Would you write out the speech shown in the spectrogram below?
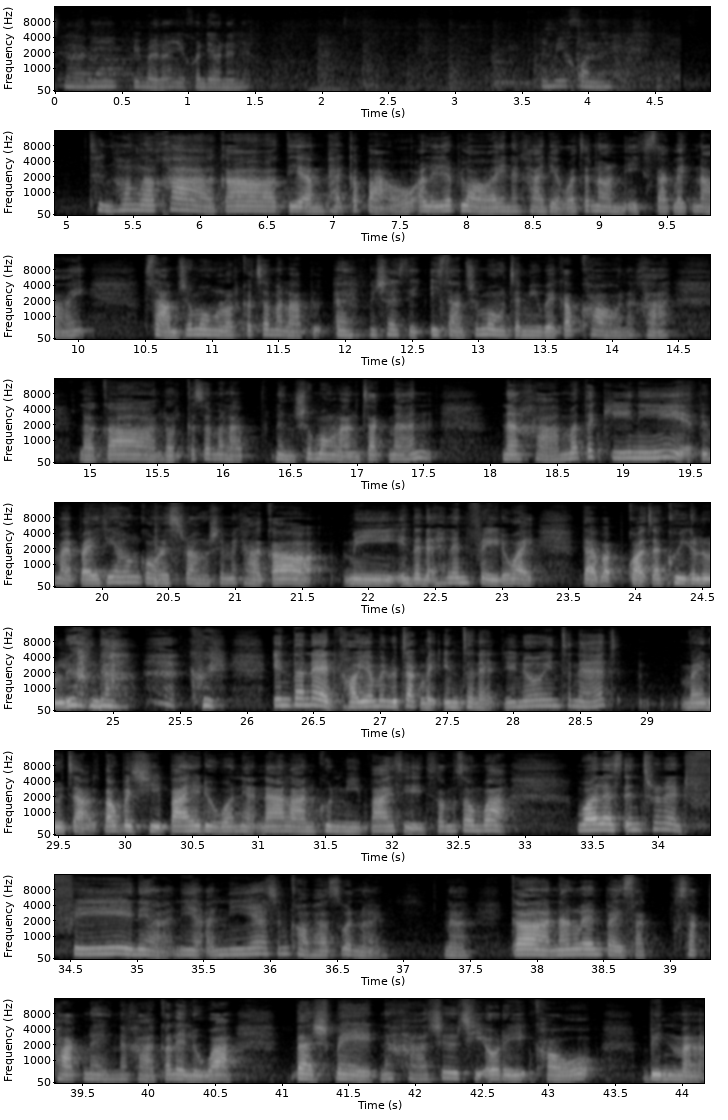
ร้านนี้ปีใหม่นั่งอยู่คนเดียวนะเนี่ย ไม่มีคนเลย ถึงห้องแล้วค่ะ ก็เตรียมแพ็คกระเป๋าอะไรเรียบร้อยนะคะ เดี๋ยวว่าจะนอนอีกสักเล็กน้อยสามชั่วโมงรถก็จะมารับ เอ้ยไม่ใช่สิ อีกสามชั่วโมงจะมีเวกับคอนะคะ แล้วก็รถก็จะมารับหนึ่งชั่วโมงหลังจากนั้นนะคะเมื่อตะกี้นี้ปีใหม่ไปที่ฮ่องกงรีสอร์ทใช่ไหมคะ ก็มีอินเทอร์เน็ตให้เล่นฟรีด้วย แต่แบบกว่าจะคุยกันรู้เรื่องนะคุยอินเทอร์เน็ตเขายังไม่รู้จักเลยอินเทอร์เน็ต you know อินเทอร์เน็ต ไม่รู้จักต้องไปชี้ป้ายให้ดูว่าเนี่ยหน้าร้านคุณมีป้ายสีส้มๆว่า wireless internet free เนี่ยเนี่ยอันนี้ฉันขอพาสเวิร์ดหน่อยนะก็นั่งเล่นไปสักสักพักหนึ่งนะคะ ก็เลยรู้ว่า batchmate นะคะ ชื่อชิโอริเขาบินมา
